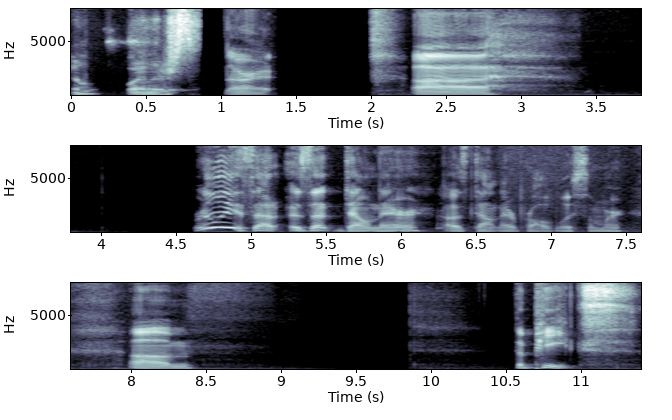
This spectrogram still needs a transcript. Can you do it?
no spoilers. All right. Uh, really? Is that is that down there? Oh, it's down there probably somewhere. Um, the peaks.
